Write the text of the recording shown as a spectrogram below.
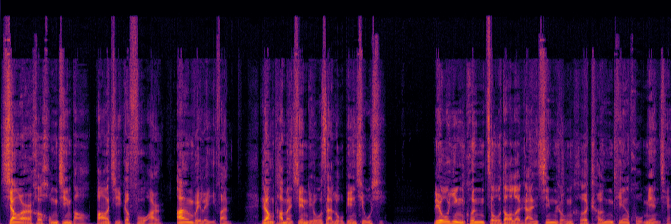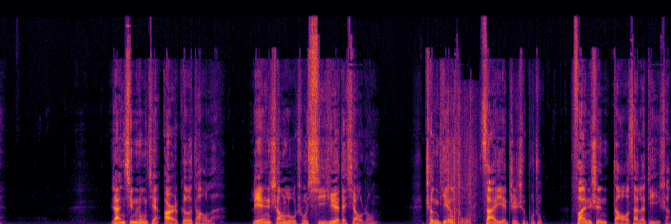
香儿和洪金宝把几个妇儿安慰了一番，让他们先留在路边休息。刘应坤走到了冉兴荣和程天虎面前。冉兴荣见二哥到了，脸上露出喜悦的笑容。程天虎再也支持不住，翻身倒在了地上。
